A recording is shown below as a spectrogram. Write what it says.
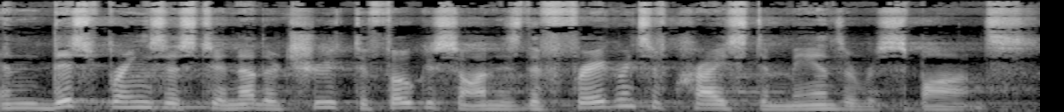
And this brings us to another truth to focus on is the fragrance of Christ demands a response.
